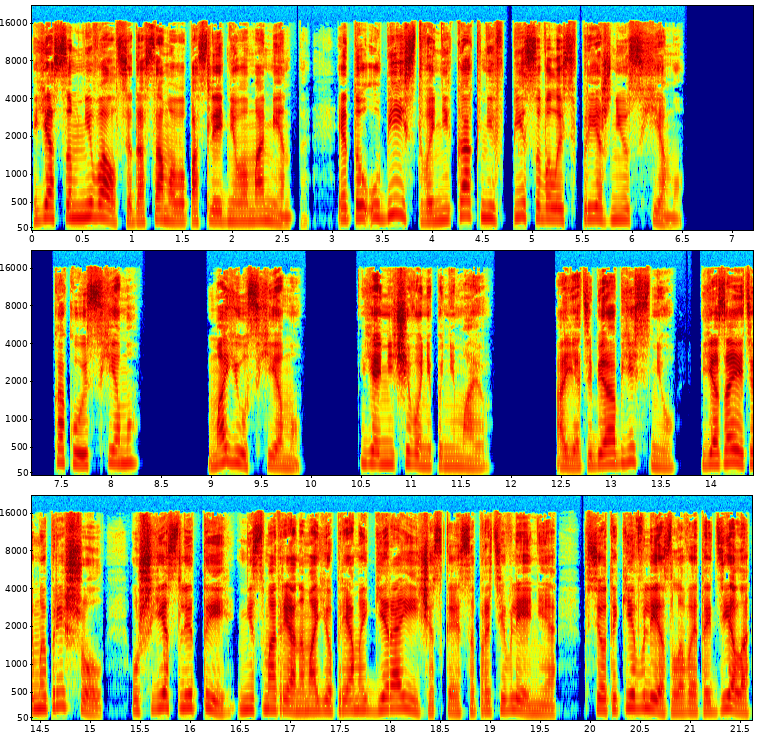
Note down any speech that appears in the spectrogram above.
я сомневался до самого последнего момента. Это убийство никак не вписывалось в прежнюю схему». «Какую схему?» «Мою схему. Я ничего не понимаю». «А я тебе объясню. Я за этим и пришел. Уж если ты, несмотря на мое прямо героическое сопротивление, все-таки влезла в это дело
